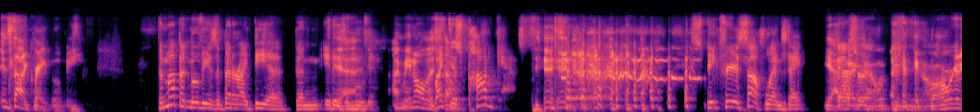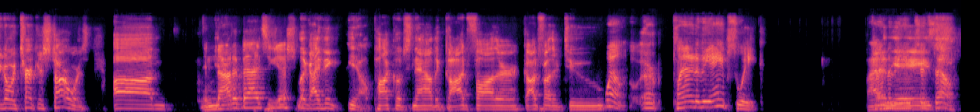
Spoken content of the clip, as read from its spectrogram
It's not a great movie. The Muppet movie is a better idea than it is Yeah. a movie. I mean, all this like stuff. this podcast. Speak for yourself, Wednesday. Yeah, That's well, you know, you know, or we're gonna go with Turkish Star Wars. Um, Not a bad suggestion. look, I think you know, Apocalypse Now, The Godfather, Godfather Two, Well, or Planet of the Apes week. Planet of the Apes, itself.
